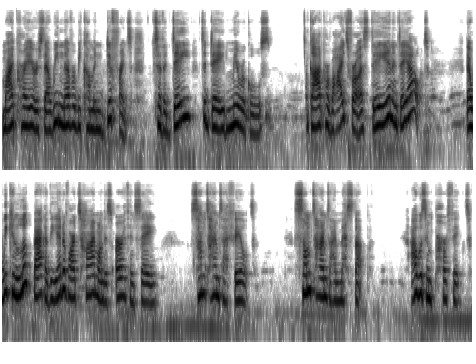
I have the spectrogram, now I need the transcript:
My prayer is that we never become indifferent to the day to day miracles God provides for us day in and day out. That we can look back at the end of our time on this earth and say, Sometimes I failed. Sometimes I messed up. I was imperfect.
